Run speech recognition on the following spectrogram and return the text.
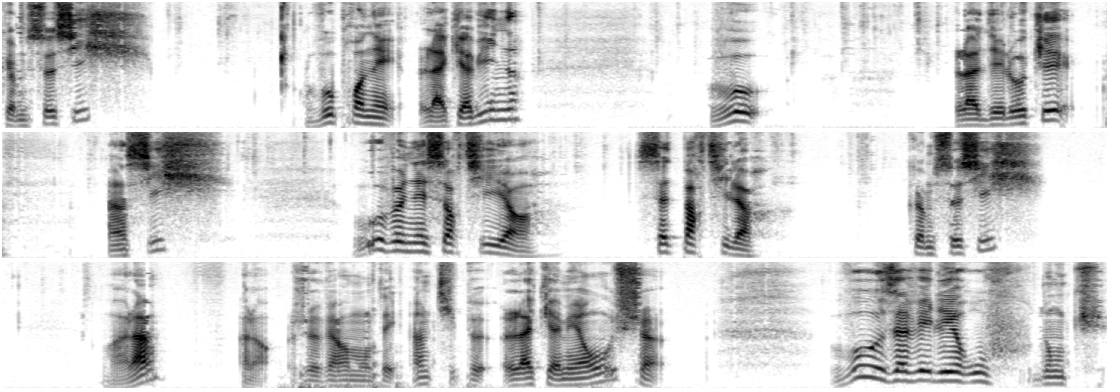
comme ceci. Vous prenez la cabine, vous la déloquez, ainsi. Vous venez sortir cette partie-là, comme ceci. Voilà. Alors, je vais remonter un petit peu la caméra rouge. Vous avez les roues, donc,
